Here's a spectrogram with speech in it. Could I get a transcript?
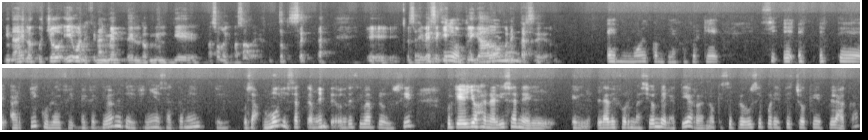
y nadie lo escuchó, y bueno, finalmente el 2010 pasó lo que pasó. ¿verdad? Entonces, eh, entonces hay veces que Sí, es complicado conectarse. Es muy complejo porque este artículo efe- efectivamente definía exactamente, o sea, muy exactamente dónde se iba a producir, porque ellos analizan el- la deformación de la Tierra, ¿no? que se produce por este choque de placa.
